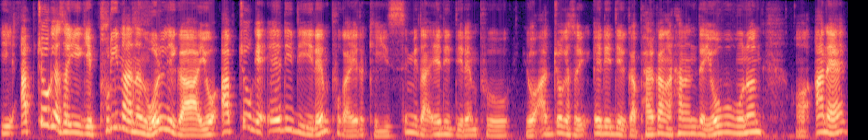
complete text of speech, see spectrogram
이 앞쪽에서 이게 불이 나는 원리가 요 앞쪽에 LED 램프가 이렇게 있습니다. LED 램프 요 안쪽에서 LED가 발광을 하는데 요 부분은 어, 안에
